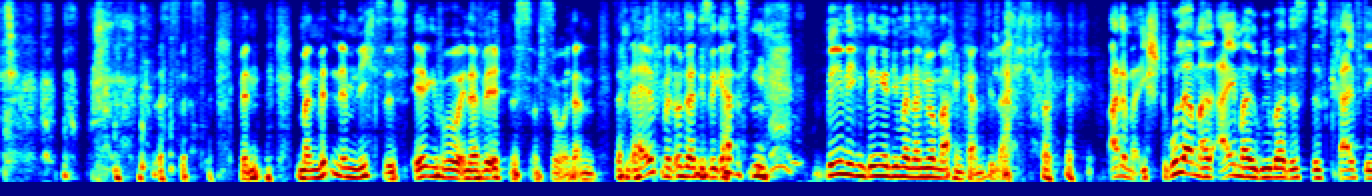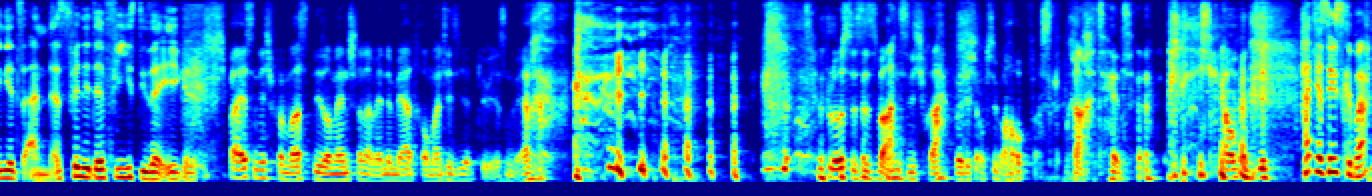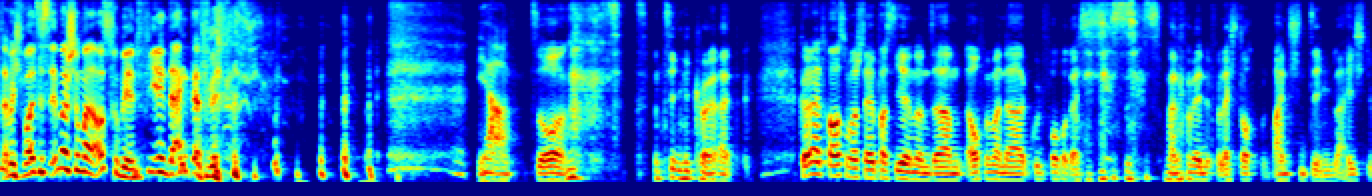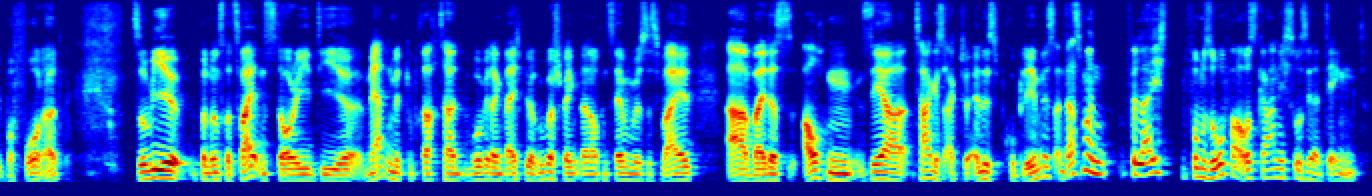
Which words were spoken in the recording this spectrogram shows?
ist wenn man mitten im Nichts ist, irgendwo in der Wildnis und so, dann, dann helfen mitunter diese ganzen wenigen Dinge, die man dann nur machen kann, vielleicht. Warte mal, ich struller mal einmal rüber, das, das greift den jetzt an. Das findet der fies, dieser Egel. Ich weiß nicht, von was dieser Mensch dann am Ende mehr traumatisiert gewesen wäre. Bloß ist es wahnsinnig fragwürdig, ob es überhaupt was gebracht hätte. Ich glaube nicht. Hat jetzt nichts gebracht, aber ich wollte es immer schon mal ausprobieren. Vielen Dank dafür. ja, so, so Dinge können halt, können halt draußen mal schnell passieren und ähm, auch wenn man da gut vorbereitet ist, ist man am Ende vielleicht doch von manchen Dingen leicht überfordert. So wie von unserer zweiten Story, die Merten mitgebracht hat, wo wir dann gleich wieder rüberschwenken, dann auch in Seven vs. Wild, äh, weil das auch ein sehr tagesaktuelles Problem ist, an das man vielleicht vom Sofa aus gar nicht so sehr denkt.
